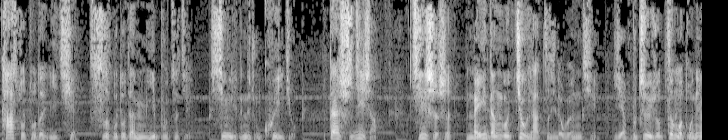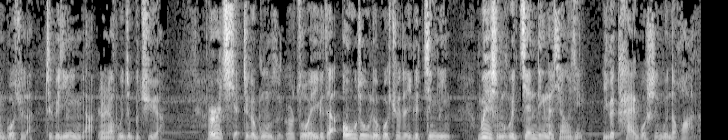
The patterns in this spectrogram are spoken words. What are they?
他所做的一切似乎都在弥补自己心里的那种愧疚，但实际上，即使是没能够救下自己的未婚妻，也不至于说这么多年过去了，这个阴影啊仍然挥之不去啊。而且，这个公子哥作为一个在欧洲留过学的一个精英，为什么会坚定的相信一个泰国神棍的话呢？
